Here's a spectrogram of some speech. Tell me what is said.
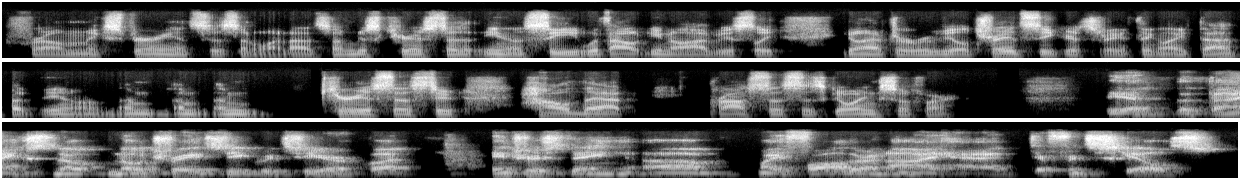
from experiences and whatnot. So I'm just curious to, you know, see without, you know, obviously you don't have to reveal trade secrets or anything like that, but you know, I'm I'm, I'm curious as to how that process is going so far. Yeah, the thanks. No, no trade secrets here, but interesting. Um, my father and I had different skills,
